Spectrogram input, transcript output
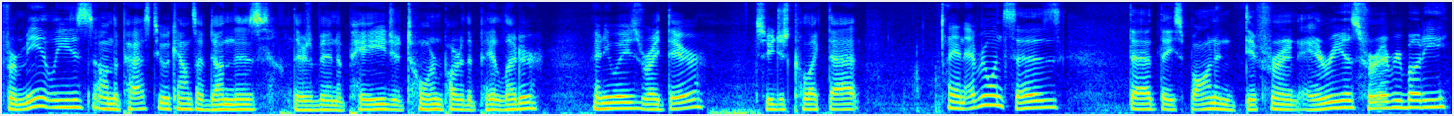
for me at least, on the past two accounts I've done this, there's been a page, a torn part of the pit letter, anyways, right there. So you just collect that, and everyone says that they spawn in different areas for everybody,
